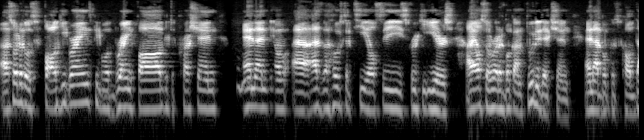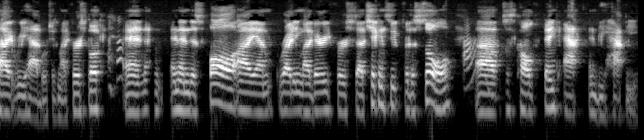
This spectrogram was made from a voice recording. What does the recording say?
uh, sort of those foggy brains, people with brain fog, depression. And then, you know, uh, as the host of TLC's Freaky Eaters, I also wrote a book on food addiction, and that book was called Diet Rehab, which was my first book. Uh-huh. And and then this fall, I am writing my very first uh, Chicken Soup for the Soul, Ah. uh, which is called Think, Act, and Be Happy.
